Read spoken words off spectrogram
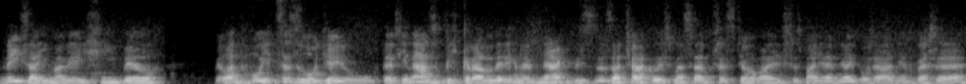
nejzajímavější byl byla dvojice zlodějů, kteří nás vykradli hned nějak, když ze začátku jsme se přestěhovali, ještě jsme ani neměli pořádně dveře.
